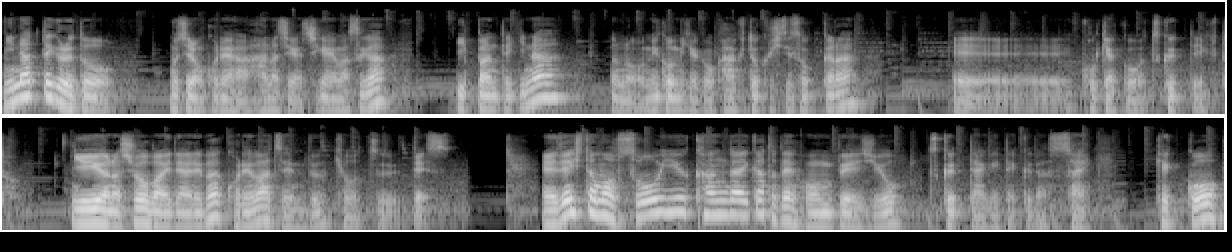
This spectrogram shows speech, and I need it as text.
になってくるともちろんこれは話が違いますが一般的なその見込み客を獲得してそこから、えー、顧客を作っていくというような商売であれば、これは全部共通です。えー、ぜひともそういう考え方でホームページを作ってあげてください。結構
